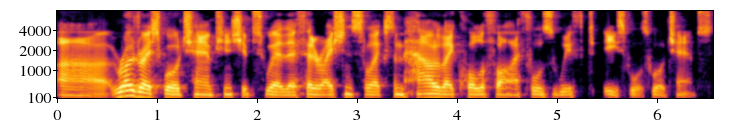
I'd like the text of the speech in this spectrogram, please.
uh, road race world championships where their federation selects them. How do they qualify for Zwift esports world champs?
